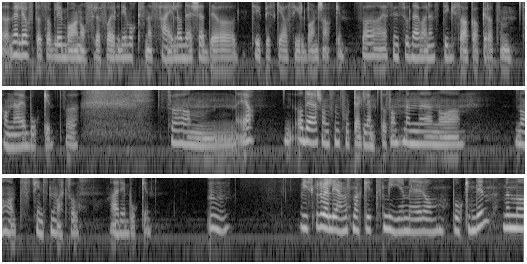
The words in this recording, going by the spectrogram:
Veldig ofte så blir barn ofre for de voksnes feil, og det skjedde jo typisk i asylbarnsaken. Så jeg syns jo det var en stygg sak, akkurat som Tanja i boken. Så, så mm, ja. Og det er sånn som fort er glemt og sånn, men uh, nå, nå fins den i hvert fall her i boken. Mm. Vi skulle veldig gjerne snakket mye mer om boken din, men nå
